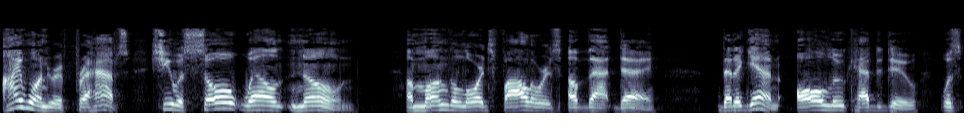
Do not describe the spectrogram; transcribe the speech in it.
I wonder if perhaps she was so well known among the Lord's followers of that day that again, all Luke had to do was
